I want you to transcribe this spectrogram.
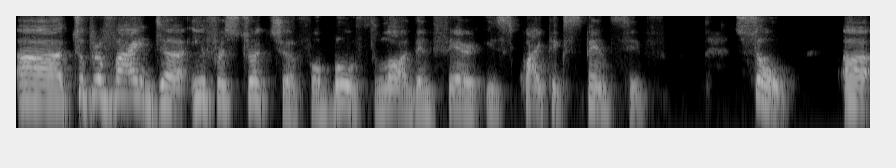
Uh, to provide uh, infrastructure for both LOD and FAIR is quite expensive. So uh,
